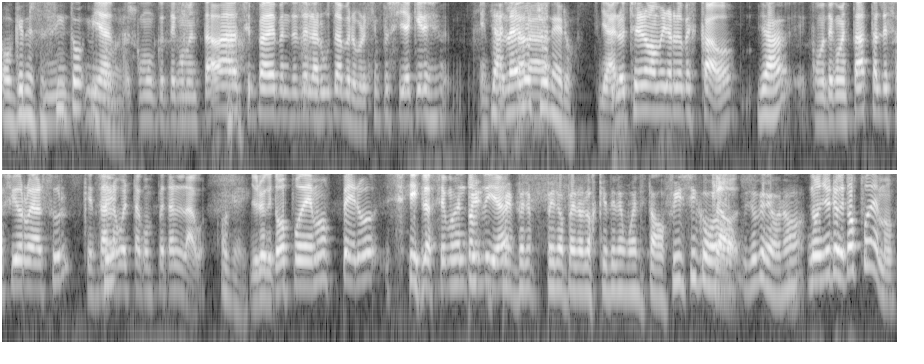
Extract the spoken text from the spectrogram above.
¿O qué necesito? y Mira, todo eso. como te comentaba, siempre va a depender de la ruta, pero por ejemplo, si ya quieres Ya, empezar la del 8 de a- enero. Ya, el 8 de enero vamos a ir a Río Pescado. Ya, Eh, Como te comentaba, está el desafío Royal Sur, que es dar Sí. la vuelta completa al lago. ok. Yo creo que todos podemos, pero si lo hacemos en dos días... pe- Pero, pero, pero los que tienen buen estado físico, Claro. yo creo, ¿no? No, yo creo que todos podemos,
